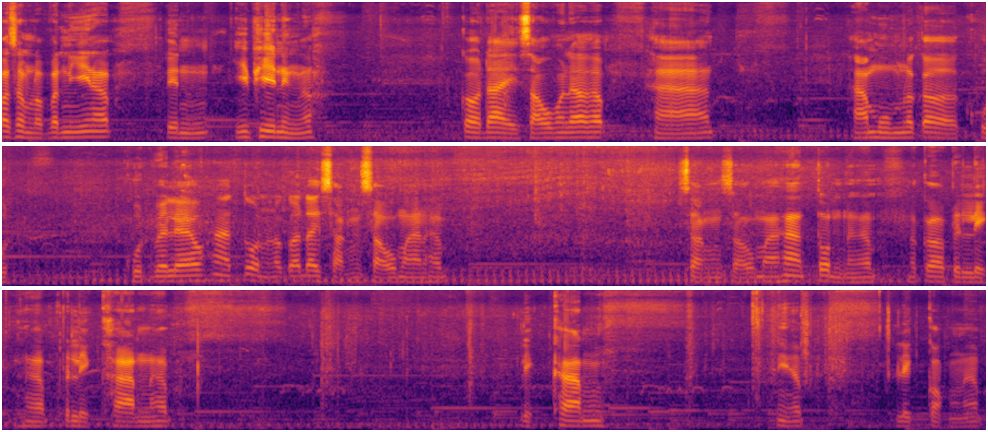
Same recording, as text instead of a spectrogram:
ก็สำหรับวันนี้นะครับเป็น EP หนึ่งเนาะก็ได้เสามาแล้วครับ หาหามุมแล้วก็ขุดขุดไว้แล้ว 5 ต้นแล้วก็ได้สั่งเสามานะครับ สั่งเสามา 5 ต้นนะครับ แล้วก็เป็นเหล็กนะครับเป็นเหล็กคานนะครับ เหล็กคานนี่ครับเหล็กกล่องนะครับ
